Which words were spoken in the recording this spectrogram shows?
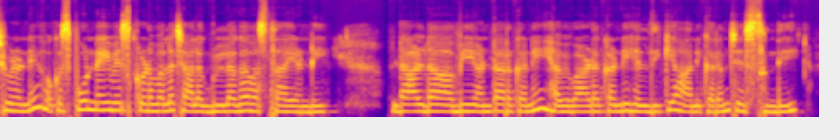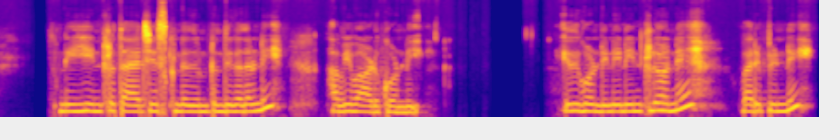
చూడండి ఒక స్పూన్ నెయ్యి వేసుకోవడం వల్ల చాలా గుల్లగా వస్తాయండి. డాల్డా అవి అంటారు కానీ అవి వాడకండి హెల్తీకి హానికరం చేస్తుంది. నెయ్యి ఇంట్లో తయారు చేసుకునేది ఉంటుంది కదండి అవి వాడుకోండి. ఇదిగోండి నేను ఇంట్లోనే వరిపిండి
